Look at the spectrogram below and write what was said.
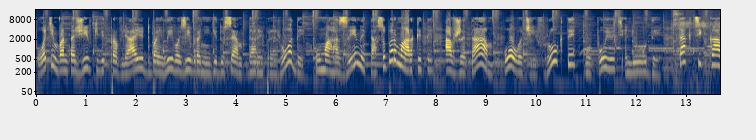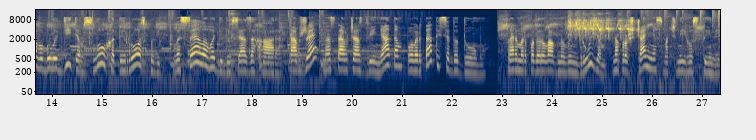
Потім вантажівки відправляють дбайливо зібрані дідусем дари природи у магазини та супермаркети. А вже там овочі і фрукти купують люди. Так цікаво було дітям слухати розповідь веселого дідуся Захара. Та вже настав час двійнятам повертатися додому. Фермер подарував новим друзям на прощання смачний гостинець,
